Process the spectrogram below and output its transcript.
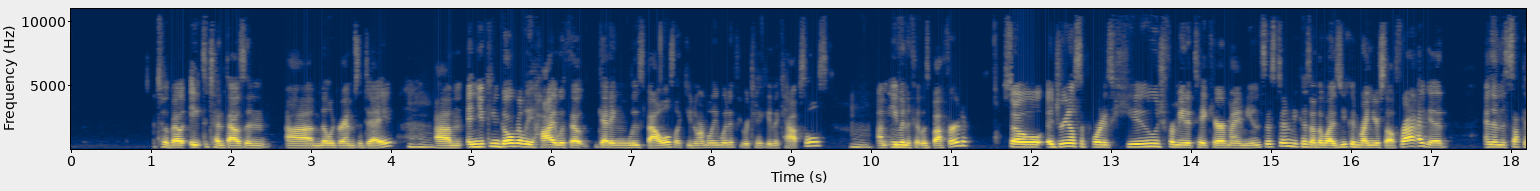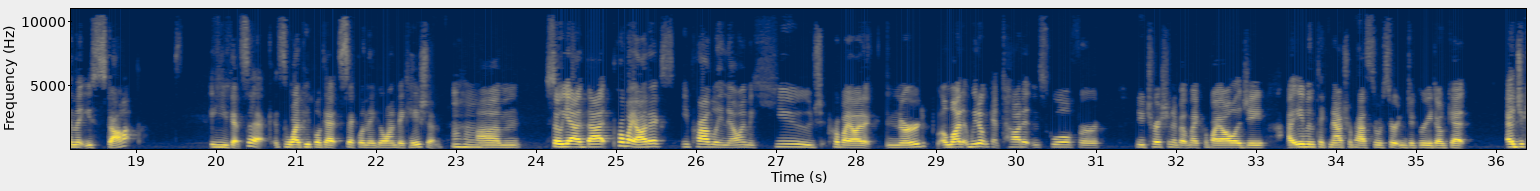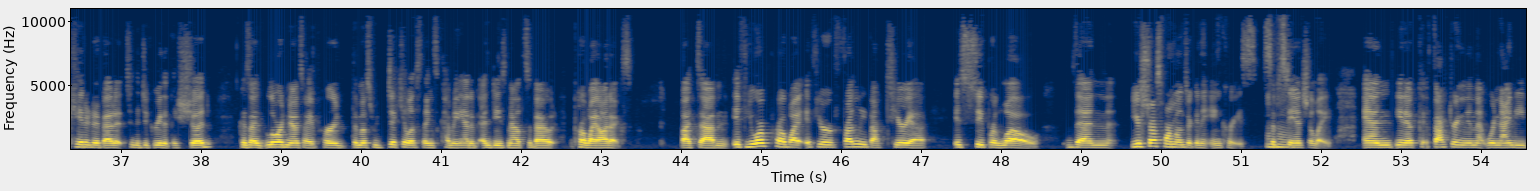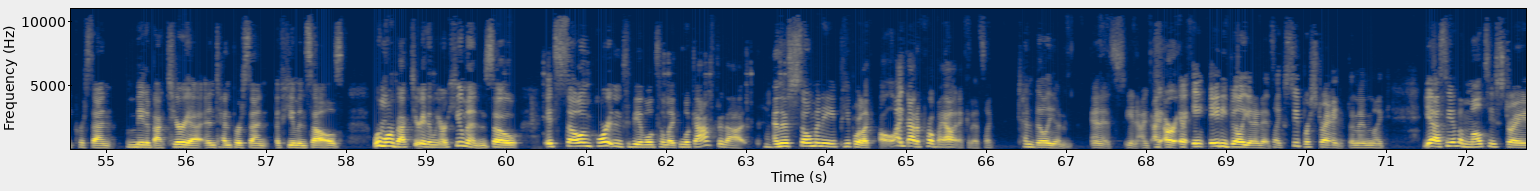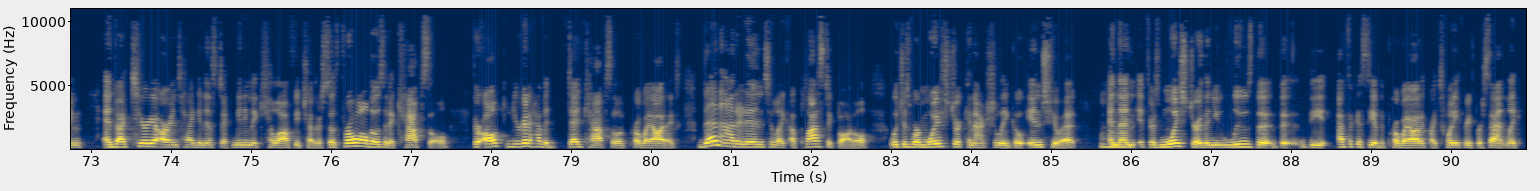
to about eight to 10,000 uh, milligrams a day. Mm-hmm. Um, and you can go really high without getting loose bowels like you normally would if you were taking the capsules, mm. um, even if it was buffered. So adrenal support is huge for me to take care of my immune system because otherwise you can run yourself ragged. And then the second that you stop, you get sick. It's why people get sick when they go on vacation. Mm-hmm. Um, so yeah, that probiotics, you probably know I'm a huge probiotic nerd. A lot of, we don't get taught it in school for nutrition about microbiology. I even think naturopaths to a certain degree don't get educated about it to the degree that they should. Because I, Lord knows I've heard the most ridiculous things coming out of ND's mouths about probiotics. But um, if your probi- if your friendly bacteria is super low, then your stress hormones are going to increase mm-hmm. substantially. And, you know, factoring in that we're 90% made of bacteria and 10% of human cells, we're more bacteria than we are human. So it's so important to be able to like look after that. Mm-hmm. And there's so many people are like, oh, I got a probiotic and it's like 10 billion and it's, you know, I, or 80 billion and it's like super strength. And I'm like, yeah, so you have a multi-strain and bacteria are antagonistic, meaning they kill off each other. So throw all those in a capsule they're all you're going to have a dead capsule of probiotics. Then add it into like a plastic bottle, which is where moisture can actually go into it. Mm-hmm. And then if there's moisture, then you lose the the, the efficacy of the probiotic by 23%. Like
